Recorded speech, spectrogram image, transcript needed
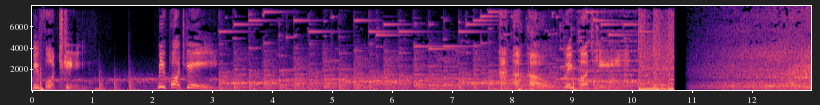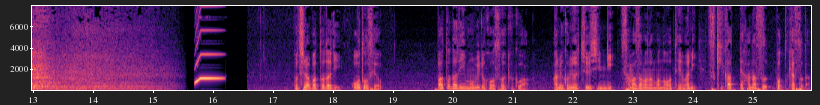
Before Chicken. Before Chicken. Ha ha ho! Before Chicken. こちらバットダディ、応答せよ。バットダディモビル放送局は、編み込みを中心に様々なものをテーマに好き勝手話すポッドキャストだ。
